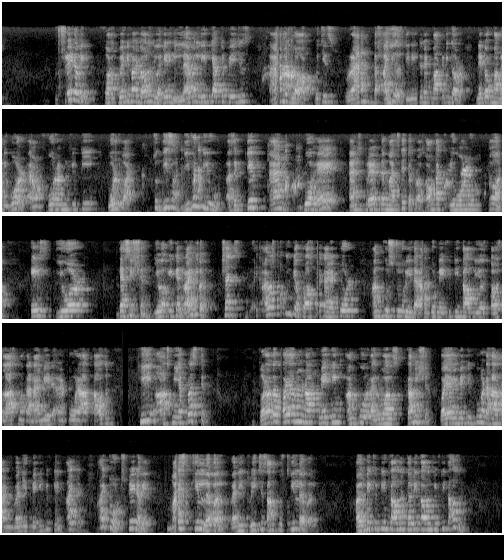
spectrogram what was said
straight away. For $25, you are getting 11 lead capture pages and a blog which is ranked the highest in internet marketing or network marketing world, around 450 worldwide. So these are given to you as a gift and go ahead and spread the message across. How much you want to earn is your decision. You, you can write your checks. I was talking to a prospect and I told Ankur's story that Ankur made 15,000 US dollars last month and I made uh, two and a half thousand. He asked me a question. Brother, why are you not making Ankur Agarwal's commission? Why are you making two and a half and when he's making 15? I, I told straight away, my skill level, when it reaches Ankur's skill level, I will make 15,000, 30,000, 50,000.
